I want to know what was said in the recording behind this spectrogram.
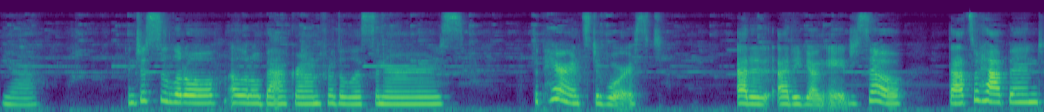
Yeah. And just a little a little background for the listeners. The parents divorced at a at a young age. So that's what happened.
